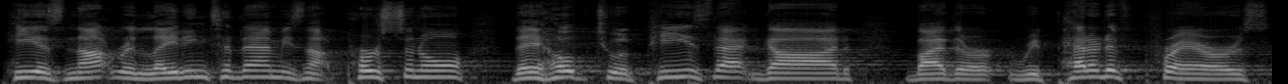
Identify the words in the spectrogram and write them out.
He is not relating to them, He's not personal. They hope to appease that God by their repetitive prayers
